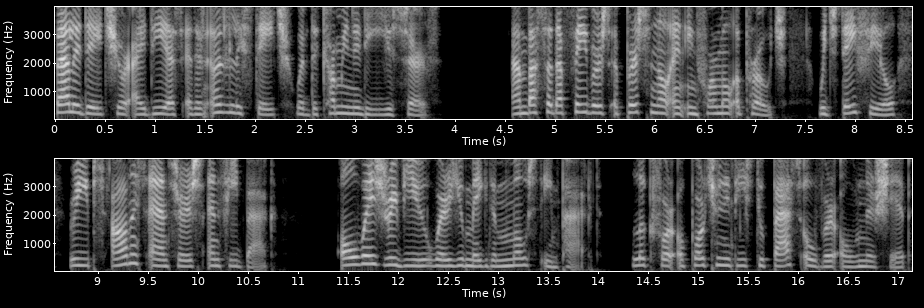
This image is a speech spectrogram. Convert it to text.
Validate your ideas at an early stage with the community you serve. Ambasada favors a personal and informal approach, which they feel reaps honest answers and feedback. Always review where you make the most impact. Look for opportunities to pass over ownership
